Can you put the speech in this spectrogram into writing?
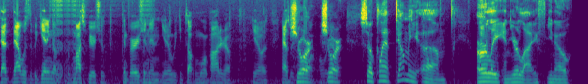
that, that was the beginning of, of my spiritual conversion, and, you know, we can talk more about it, or, you know, as we Sure, sure. So, Clint, tell me um, early in your life, you know,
